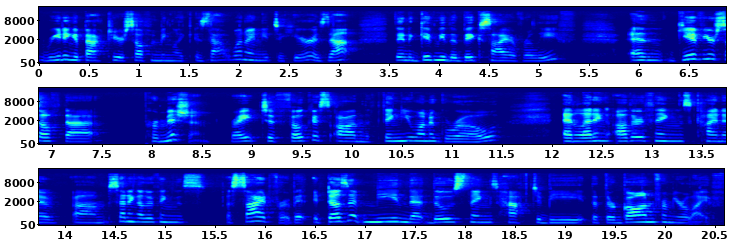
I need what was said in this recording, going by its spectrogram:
reading it back to yourself and being like, is that what I need to hear? Is that going to give me the big sigh of relief? And give yourself that permission, right? To focus on the thing you want to grow and letting other things kind of um, setting other things aside for a bit. It doesn't mean that those things have to be that they're gone from your life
